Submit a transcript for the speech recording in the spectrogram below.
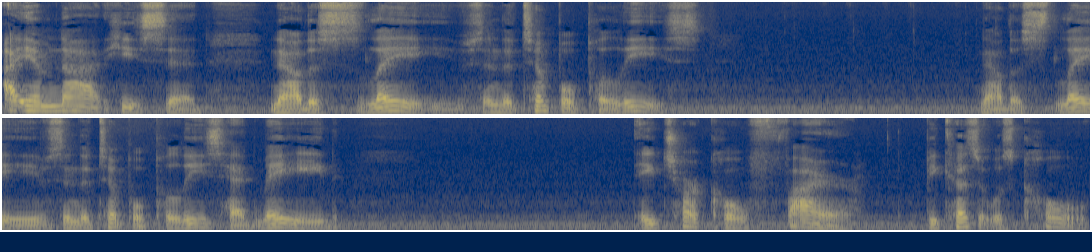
I am not, he said. Now the slaves and the temple police now the slaves and the temple police had made a charcoal fire because it was cold.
